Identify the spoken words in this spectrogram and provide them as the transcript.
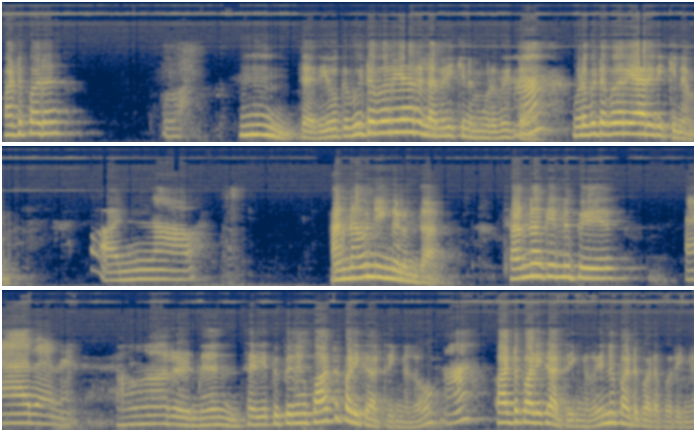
பாட்டு பாட? ம் சரி ஓகே வீட்டை வேறு யார் எல்லாம் இருக்கணும் உங்களோட வீட்டை? உங்களோட வீட்டை வேறு யார் இருக்கணும் அண்ணா. அண்ணாவும் நீங்களும் தான். அண்ணாவுக்கு என்ன பேர்? ஆரணன். ஆரணன். சரி இப்போ இப்போ எனக்கு பாட்டு பாடி காட்டுறீங்களோ? பாட்டு பாடி காட்டுறீங்களோ? என்ன பாட்டு பாட போறீங்க?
